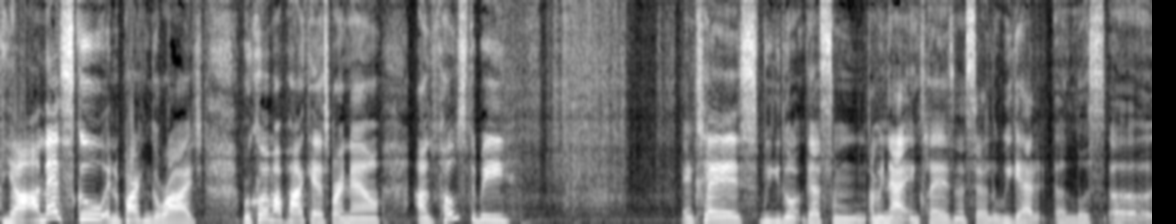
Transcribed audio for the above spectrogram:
Y'all, I'm at school in the parking garage recording my podcast right now. I'm supposed to be in class. We don't got some, I mean, not in class necessarily. We got a little, uh,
